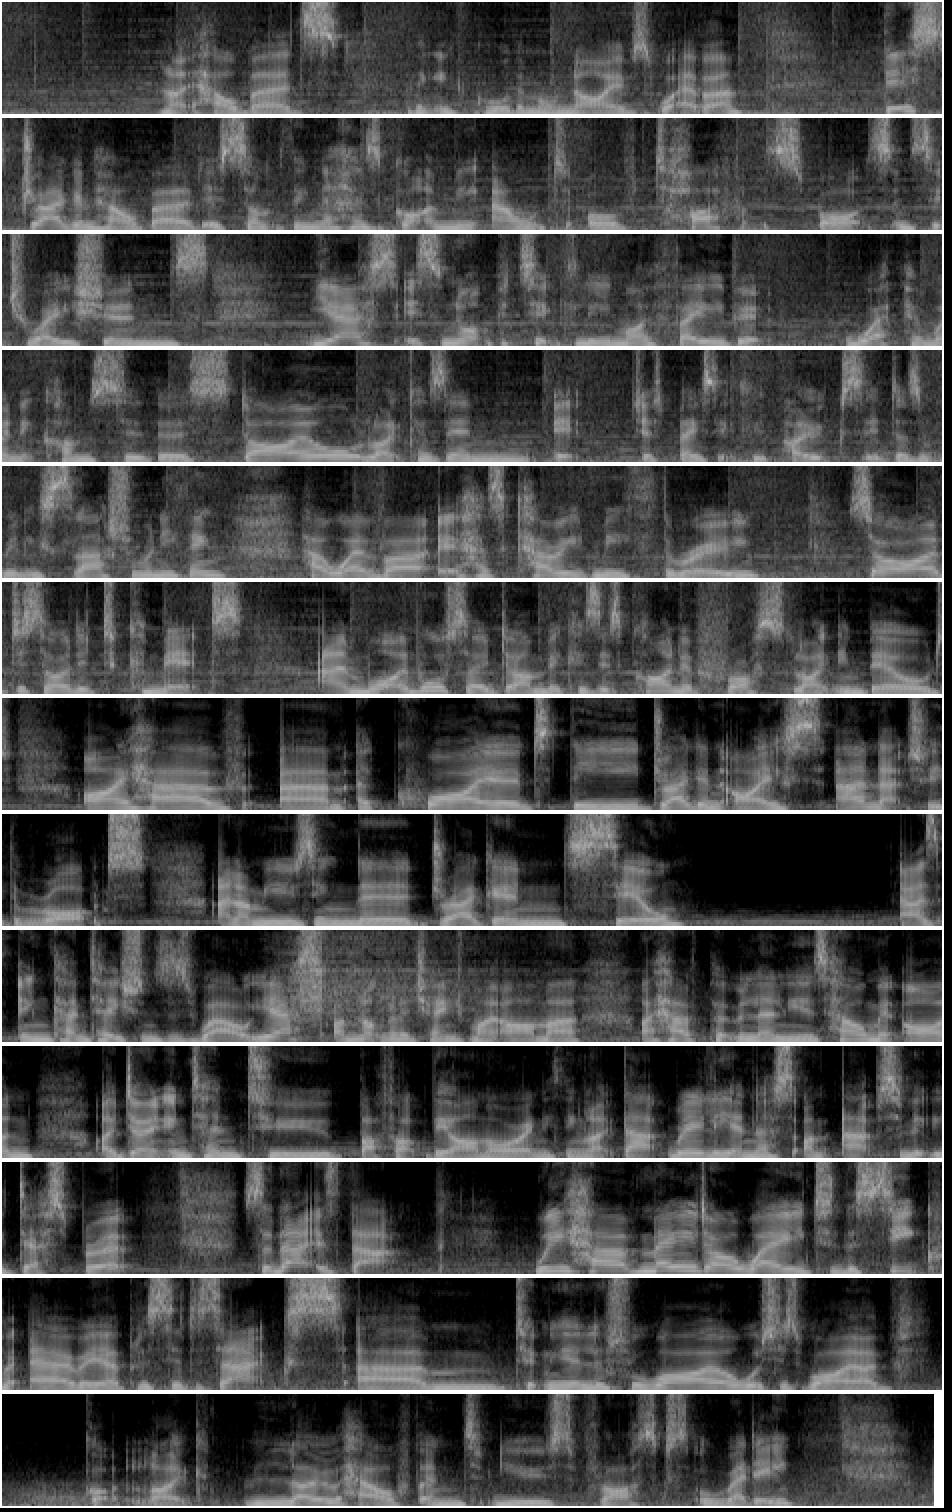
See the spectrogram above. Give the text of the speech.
like halberds, I think you can call them, or knives, whatever. This dragon halberd is something that has gotten me out of tough spots and situations. Yes, it's not particularly my favourite weapon when it comes to the style, like as in it just basically pokes, it doesn't really slash or anything. However, it has carried me through. So I've decided to commit and what I've also done, because it's kind of frost lightning build, I have um, acquired the Dragonice and actually the rot, and I'm using the dragon seal as incantations as well. Yes, I'm not going to change my armor. I have put Malenia's helmet on. I don't intend to buff up the armor or anything like that, really, unless I'm absolutely desperate. So that is that. We have made our way to the secret area, Placidusax. Um, took me a little while, which is why I've got like low health and used flasks already.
